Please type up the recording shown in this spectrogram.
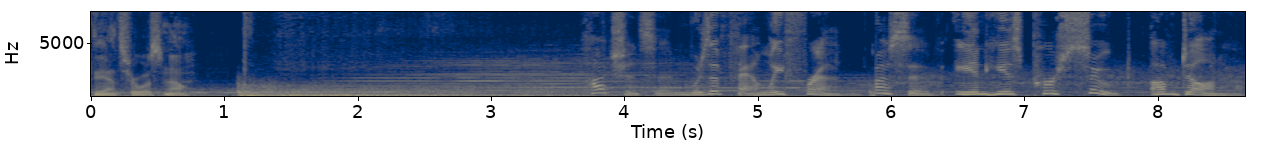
The answer was no. Hutchinson was a family friend, aggressive in his pursuit of Donna.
